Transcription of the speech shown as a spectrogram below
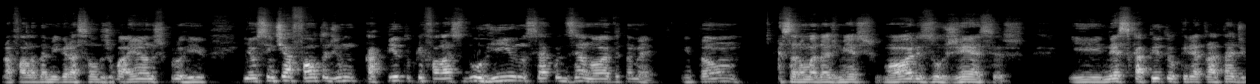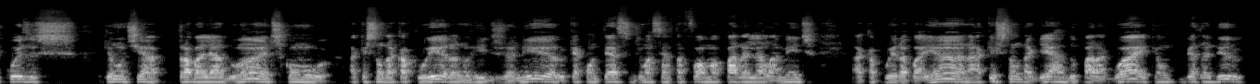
para falar da migração dos baianos para o Rio. E eu senti a falta de um capítulo que falasse do Rio no século XIX também. Então, essa era uma das minhas maiores urgências. E nesse capítulo eu queria tratar de coisas que eu não tinha trabalhado antes, como a questão da capoeira no Rio de Janeiro, que acontece de uma certa forma paralelamente a capoeira baiana, a questão da guerra do Paraguai, que é um verdadeiro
